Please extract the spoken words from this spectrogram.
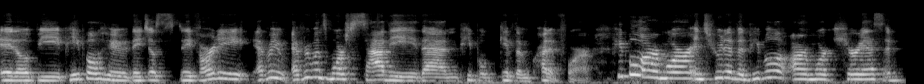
it'll be people who they just they've already every everyone's more savvy than people give them credit for. People are more intuitive and people are more curious and,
